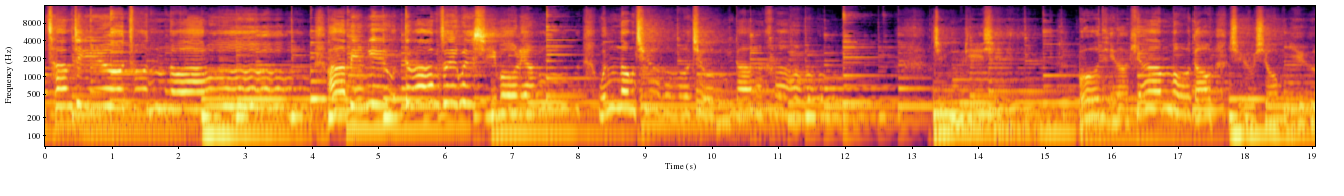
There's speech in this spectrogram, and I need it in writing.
又搁惨酒吞大喉。啊，朋友，当作阮是无聊，阮拢笑笑不敢哭。今日是无听嫌无够，受伤又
